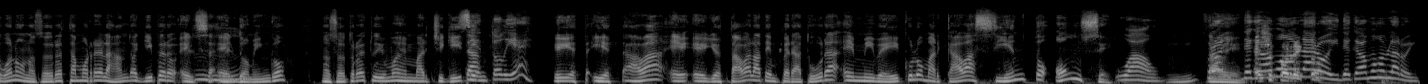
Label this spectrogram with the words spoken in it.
Bueno, nosotros estamos relajando aquí, pero el, sa- el domingo nosotros estuvimos en Mar Chiquita 110. y, est- y estaba, eh, eh, yo estaba, la temperatura en mi vehículo marcaba 111. Wow. Freud. ¿de qué Eso vamos a hablar hoy? ¿De qué vamos a hablar hoy?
